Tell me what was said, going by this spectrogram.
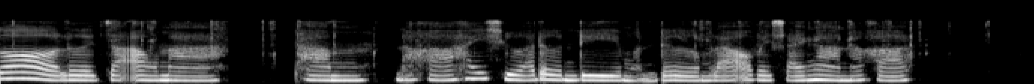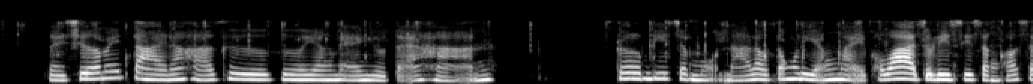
ก็เลยจะเอามาทำนะคะ ให้เชื้อเดินดีเหมือนเดิมแล้วเอาไปใช้งานนะคะ แต่เชื้อไม่ตายนะคะ คือคือยังแดงอยู่แต่อาหาร เริ่มที่จะหมดนะ เราต้องเลี้ยงใหม่เพราะว่าจุลินทรีย์สังเคราะห์แส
